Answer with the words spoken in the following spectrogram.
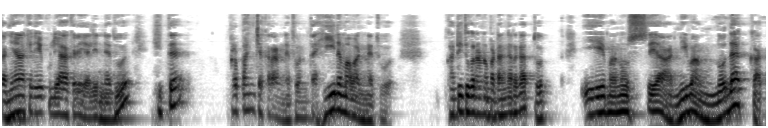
කන්‍යා කෙරේ කුලියා කෙරේ ඇලෙන්නේ නැතුව, හිත ප්‍රපංච කරන්න නැතුව, නැත්නම් හීනමවන්න නැතුව කටයුතු කරන්න පටන් අරගත්තොත් ඒ මිනිස්සයා නිවන් නොදැක්කත්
